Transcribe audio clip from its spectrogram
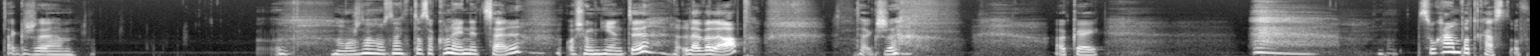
Także można uznać to za kolejny cel osiągnięty, level up. Także okej. Okay. Słuchałam podcastów.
